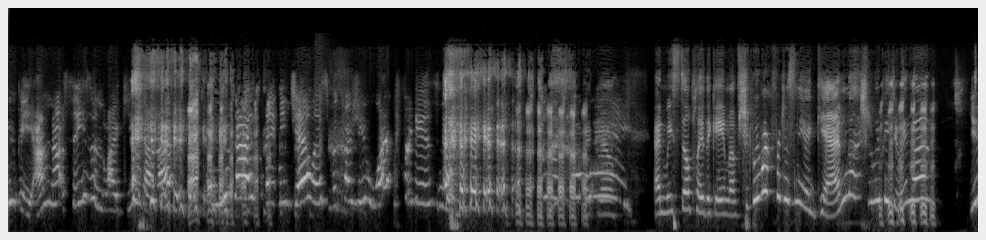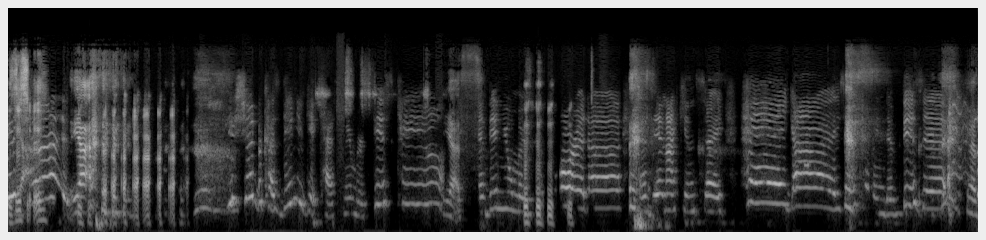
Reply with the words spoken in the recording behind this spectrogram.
newbie. I'm not seasoned like you guys. and you guys make me jealous because you worked for Disney. know. And we still play the game of should we work for Disney again? Should we be doing that? You Is this- should. is- yeah. You should because then you get cast members discount. yes. And then you'll move to Florida, and then I can say, "Hey guys, we're coming to visit." Yes.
